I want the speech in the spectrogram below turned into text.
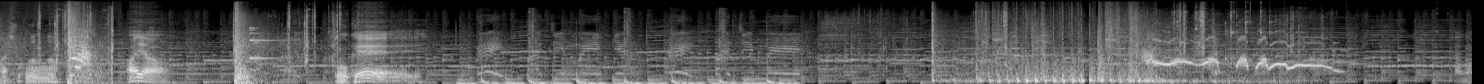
마시고 아야. 오케이. 잡아.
